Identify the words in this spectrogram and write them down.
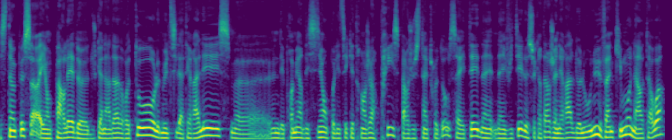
C'était un peu ça. Et on parlait du Canada de retour, le multilatéralisme. Euh, une des premières décisions politiques étrangères prises par Justin Trudeau, ça a été d'inviter le secrétaire général de l'ONU, Van Ki-moon, à Ottawa.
